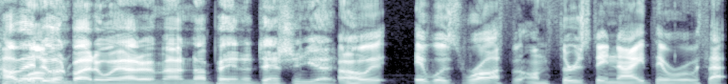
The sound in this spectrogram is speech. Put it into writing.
How they Love doing, it. by the way? I, I'm not paying attention yet. Oh, it, it was rough. On Thursday night, they were without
